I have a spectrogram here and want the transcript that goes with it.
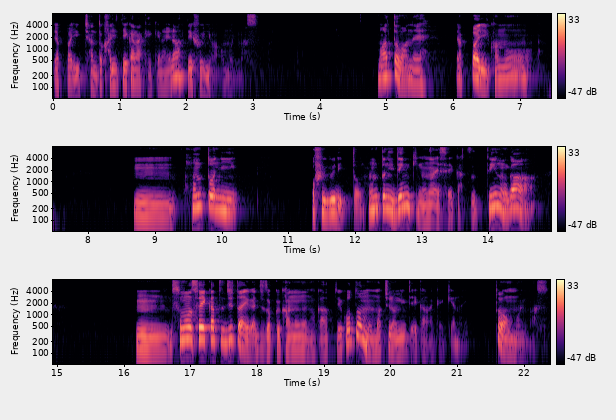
やっぱりちゃんと借りていかなきゃいけないなっていうふうには思います、まあ、あとはねやっぱりこのうん本当にオフグリッド本当に電気のない生活っていうのがうんその生活自体が持続可能なのかっていうことももちろん見ていかなきゃいけないとは思います。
